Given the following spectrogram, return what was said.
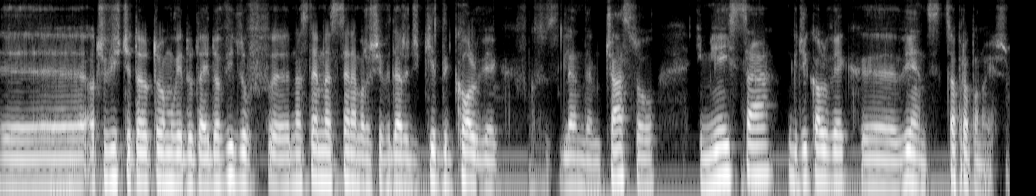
Y, oczywiście to, to mówię tutaj do widzów. Y, następna scena może się wydarzyć kiedykolwiek względem czasu i miejsca, gdziekolwiek. Więc co proponujesz?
